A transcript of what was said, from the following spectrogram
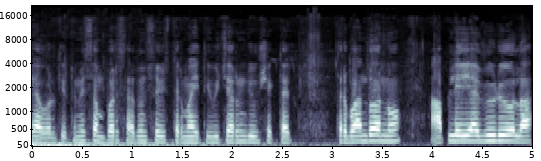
त्यावरती तुम्ही संपर्क साधून सविस्तर माहिती विचारून घेऊ शकतात. तर बांधवांनो आपल्या या व्हिडिओला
